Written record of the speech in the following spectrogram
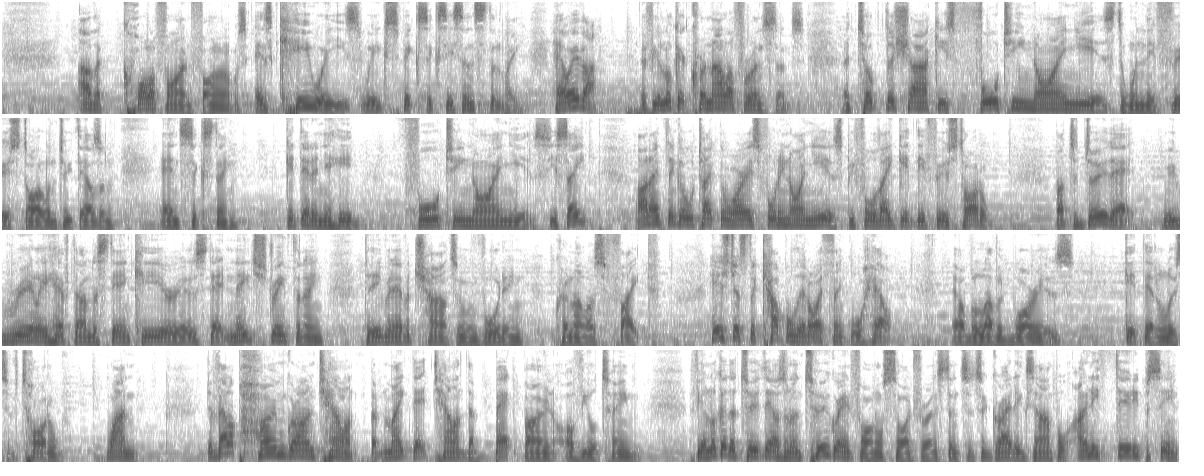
other qualifying finals. As Kiwis, we expect success instantly. However, if you look at Cronulla, for instance, it took the Sharkies 49 years to win their first title in 2016. Get that in your head. 49 years. You see, I don't think it will take the Warriors 49 years before they get their first title. But to do that, we really have to understand key areas that need strengthening to even have a chance of avoiding Cronulla's fate. Here's just a couple that I think will help our beloved Warriors get that elusive title. One, develop homegrown talent, but make that talent the backbone of your team. If you look at the 2002 grand final side, for instance, it's a great example. Only 30%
